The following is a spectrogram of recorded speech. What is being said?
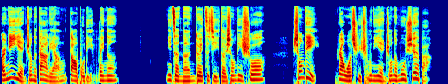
而你眼中的大梁倒不理会呢？你怎能对自己的兄弟说：“兄弟，让我取出你眼中的木屑吧？”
